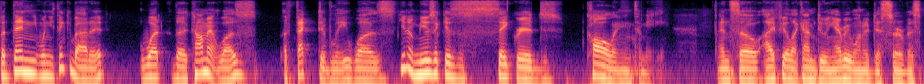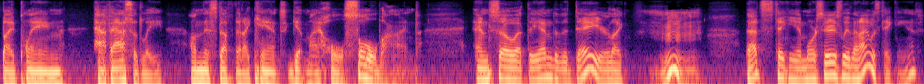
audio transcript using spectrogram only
But then when you think about it, what the comment was effectively was, you know, music is a sacred calling to me. And so I feel like I'm doing everyone a disservice by playing half-assedly on this stuff that I can't get my whole soul behind. And so at the end of the day, you're like, hmm, that's taking it more seriously than I was taking it.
